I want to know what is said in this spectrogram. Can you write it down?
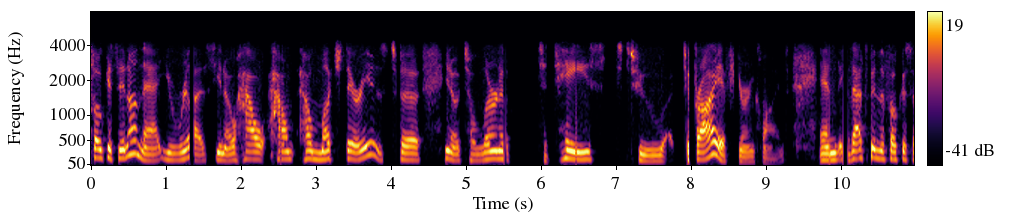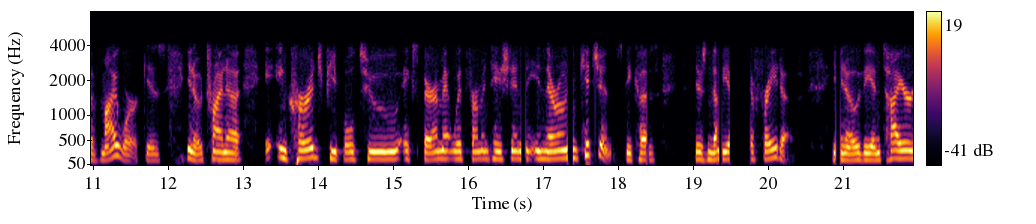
focus in on that, you realize, you know, how how how much there is to you know to learn to taste, to to try if you're inclined. And that's been the focus of my work is, you know, trying to encourage people to experiment with fermentation in their own kitchens because there's nothing to be afraid of. You know, the entire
